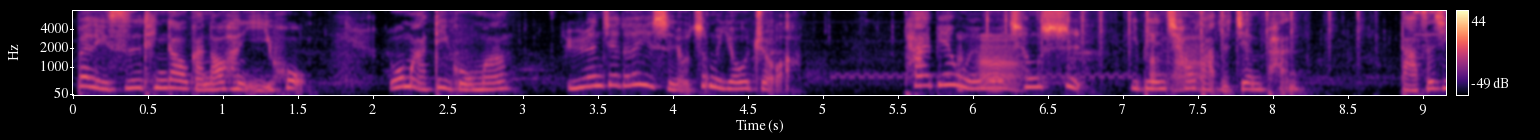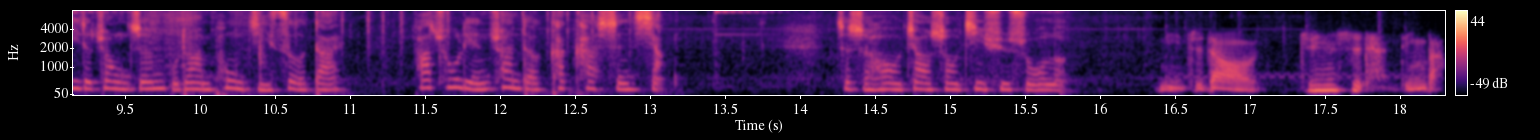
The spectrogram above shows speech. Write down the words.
贝里斯听到感到很疑惑：罗马帝国吗？愚人节的历史有这么悠久啊？他一边唯唯称是，一边敲打着键盘，打字机的撞针不断碰击色带，发出连串的咔咔声响。这时候，教授继续说了。你知道君士坦丁吧？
